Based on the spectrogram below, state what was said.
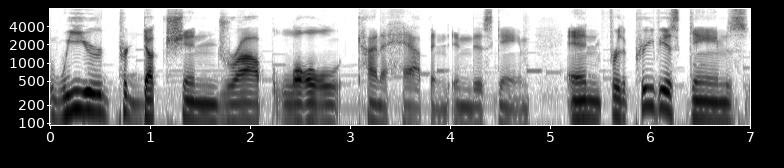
weird production drop lull kind of happened in this game. And for the previous games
